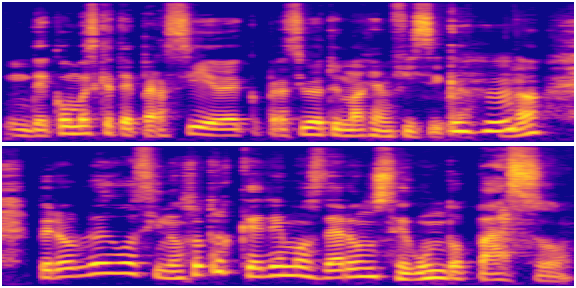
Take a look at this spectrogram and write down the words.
de, cómo es que te percibe, percibe tu imagen física, ¿no? Pero luego, si nosotros queremos dar un segundo paso,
